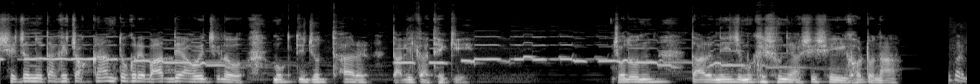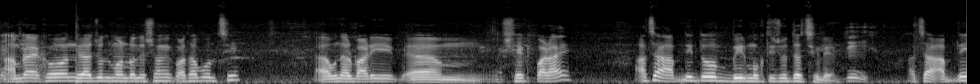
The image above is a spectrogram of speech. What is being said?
সেজন্য তাকে চক্রান্ত করে বাদ দেওয়া হয়েছিল মুক্তিযোদ্ধার তালিকা থেকে। চলুন তার নিজ মুখে শুনে আসি সেই ঘটনা। আমরা এখন সিরাজুল মণ্ডলের সঙ্গে কথা বলছি ওনার বাড়ি শেখপাড়ায়। আচ্ছা আপনি তো বীর মুক্তিযোদ্ধা ছিলেন। জি। আচ্ছা আপনি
